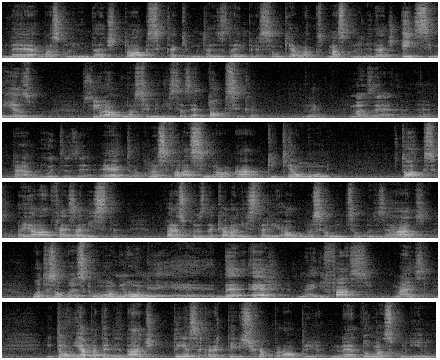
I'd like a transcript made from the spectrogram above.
né, masculinidade tóxica, que muitas vezes dá a impressão que a masculinidade em si mesmo, para algumas feministas, é tóxica, né? Mas é, é. para muitos é. É, começa a falar assim, ó, ah, o que, que é um homem? Tóxico. Aí ela faz a lista. Várias coisas daquela lista ali, algumas realmente são coisas erradas, outras são coisas que um homem, homem é, é, é né, e faz. Mas então, e a paternidade tem essa característica própria né, do masculino,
